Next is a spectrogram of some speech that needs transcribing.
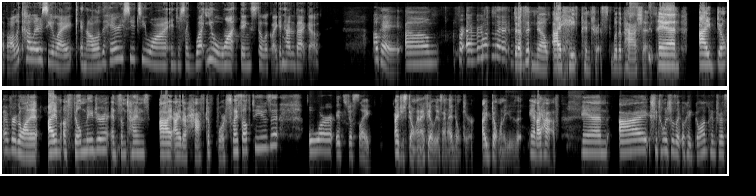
of all the colors you like and all of the Harry suits you want and just like what you want things to look like. And how did that go? Okay. Um, for everyone that doesn't know, I hate Pinterest with a passion, and I don't ever go on it. I'm a film major, and sometimes I either have to force myself to use it, or it's just like I just don't, and I fail the assignment. I don't care. I don't want to use it, and I have. And I, she told me she was like, "Okay, go on Pinterest."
